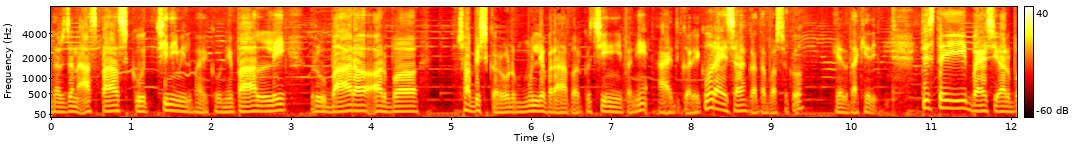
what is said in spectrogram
दर्जन आसपासको चिनी मिल भएको नेपालले रु बाह्र अर्ब छब्बिस करोड मूल्य बराबरको चिनी पनि आयात गरेको रहेछ गत वर्षको हेर्दाखेरि। त्यस्तै बयासी अर्ब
